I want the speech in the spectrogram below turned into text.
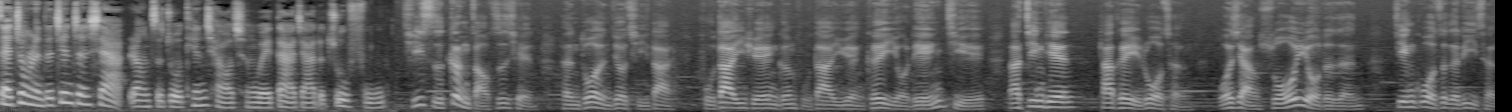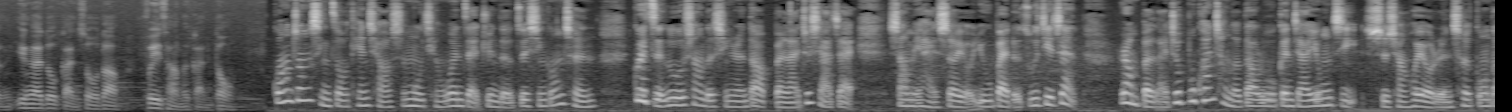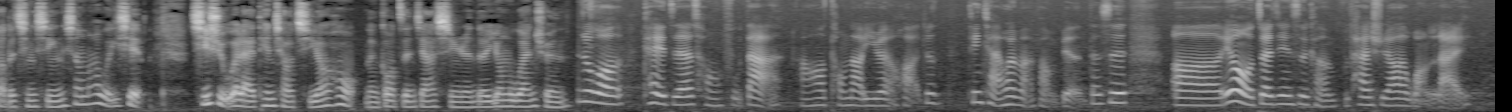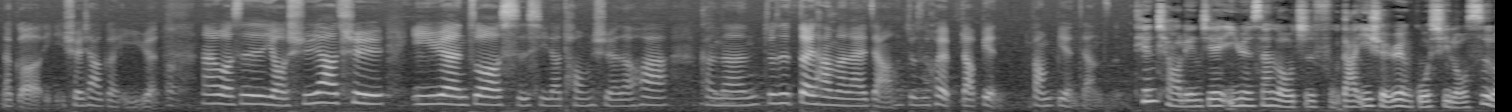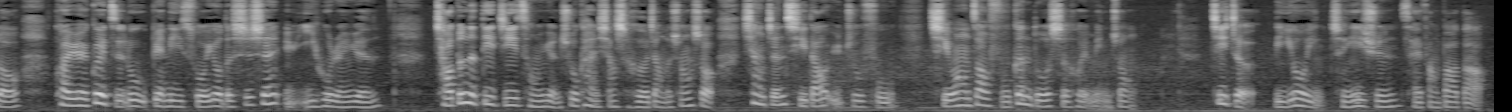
在众人的见证下，让这座天桥成为大家的祝福。其实更早之前，很多人就期待辅大医学院跟辅大医院可以有连结。那今天它可以落成，我想所有的人经过这个历程，应该都感受到非常的感动。光中行走天桥是目前温仔郡的最新工程。桂子路上的行人道本来就狭窄，上面还设有 U 拜的租借站，让本来就不宽敞的道路更加拥挤，时常会有人车共道的情形，相当危险。期许未来天桥启用后，能够增加行人的用路安全。如果可以直接从福大然后通到医院的话，就听起来会蛮方便。但是，呃，因为我最近是可能不太需要往来。那个学校跟医院，那如果是有需要去医院做实习的同学的话，可能就是对他们来讲，就是会比较便方便这样子。天桥连接医院三楼至辅大医学院国玺楼四楼，跨越桂子路，便利所有的师生与医护人员。桥墩的地基从远处看像是合掌的双手，象征祈祷与祝福，期望造福更多社会民众。记者李幼颖、陈奕勋采访报道。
